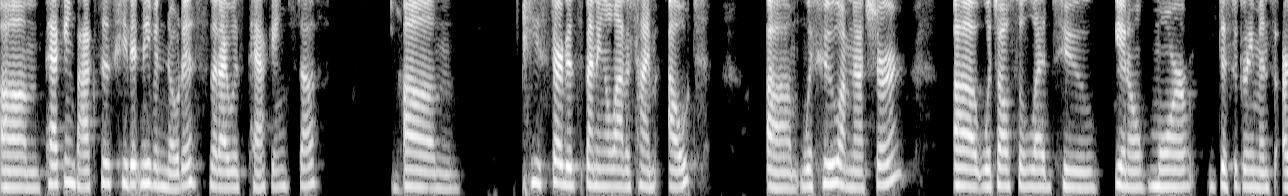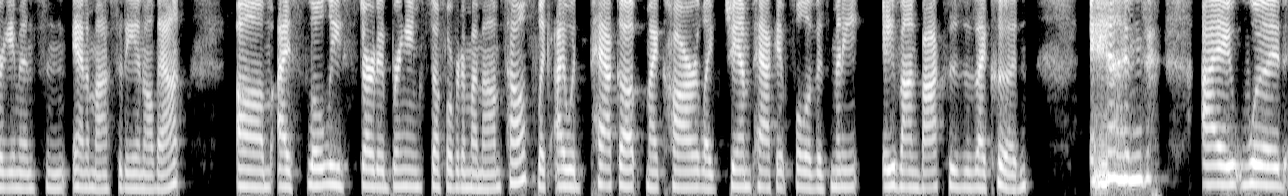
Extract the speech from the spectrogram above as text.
um, packing boxes. He didn't even notice that i was packing stuff. Um, he started spending a lot of time out um, with who i'm not sure uh, which also led to you know more disagreements arguments and animosity and all that. Um, i slowly started bringing stuff over to my mom's house. Like i would pack up my car like jam pack it full of as many avon boxes as i could. And i would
